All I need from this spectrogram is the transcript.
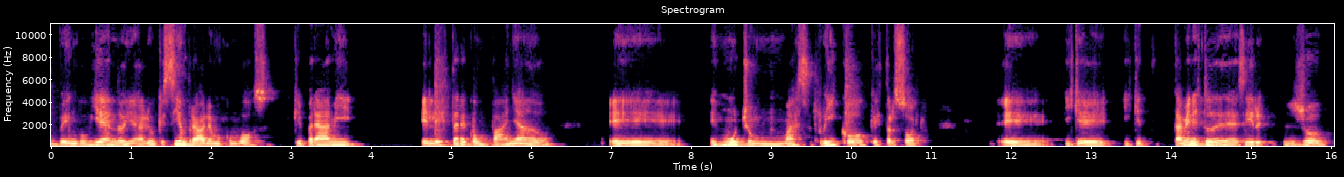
vengo viendo y es algo que siempre hablamos con vos, que para mí el estar acompañado eh, es mucho más rico que estar solo. Eh, y, que, y que también esto de decir, yo,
